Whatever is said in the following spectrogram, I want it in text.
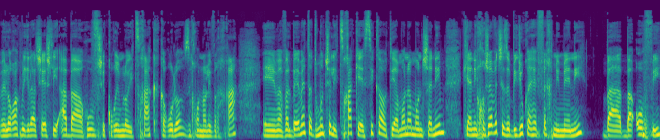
ולא רק בגלל שיש לי אבא אהוב שקוראים לו יצחק, קראו לו, זיכרונו לברכה, אה, אבל באמת הדמות של יצחק העסיקה אותי המון המון שנים, כי אני חושבת שזה בדיוק ההפך ממני. באופי,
